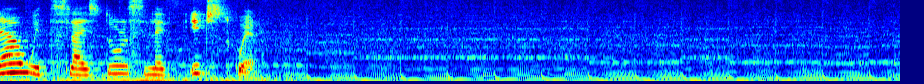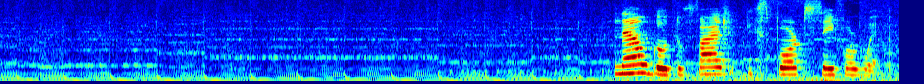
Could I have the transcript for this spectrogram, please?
Now with slice tool select each square. Now go to File, Export, Save for Web.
